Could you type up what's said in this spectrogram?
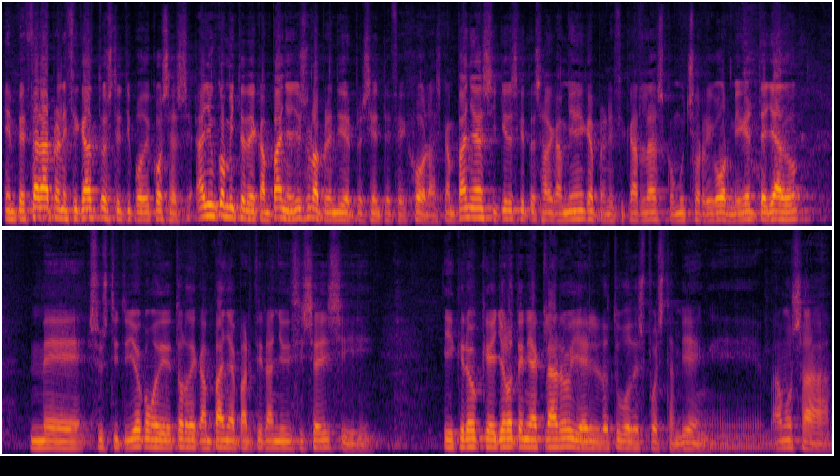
empezar a planificar todo este tipo de cosas. Hay un comité de campaña, yo eso lo aprendí del presidente Feijóo. Las campañas, si quieres que te salgan bien, hay que planificarlas con mucho rigor. Miguel Tellado me sustituyó como director de campaña a partir del año 16 y, y creo que yo lo tenía claro y él lo tuvo después también. Eh, vamos a,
